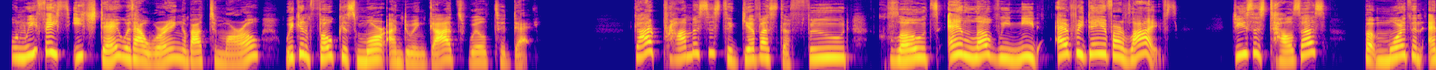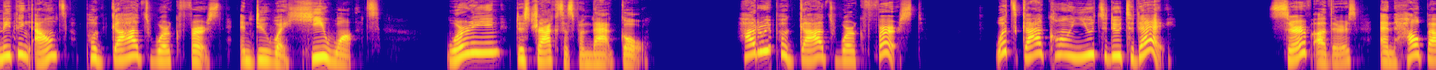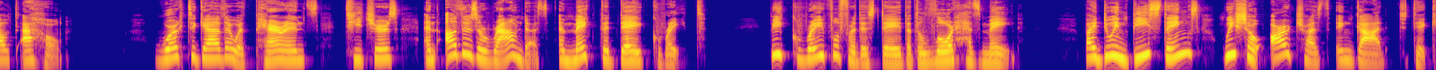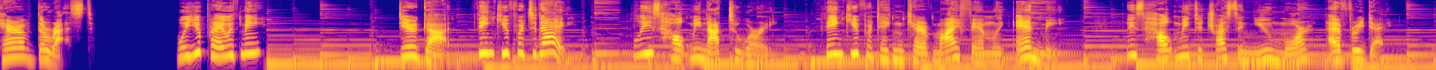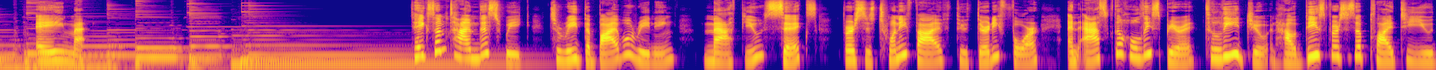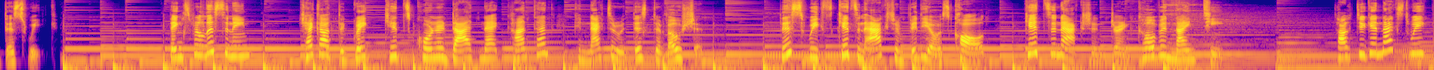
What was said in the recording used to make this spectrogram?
When we face each day without worrying about tomorrow, we can focus more on doing God's will today. God promises to give us the food, clothes, and love we need every day of our lives. Jesus tells us, but more than anything else, put God's work first and do what He wants. Worrying distracts us from that goal. How do we put God's work first? What's God calling you to do today? Serve others and help out at home. Work together with parents, teachers, and others around us and make the day great. Be grateful for this day that the Lord has made. By doing these things, we show our trust in God to take care of the rest. Will you pray with me? Dear God, thank you for today. Please help me not to worry. Thank you for taking care of my family and me. Please help me to trust in you more every day. Amen. Take some time this week to read the Bible reading, Matthew 6, verses 25 through 34, and ask the Holy Spirit to lead you in how these verses apply to you this week. Thanks for listening. Check out the great greatkidscorner.net content connected with this devotion. This week's Kids in Action video is called Kids in Action During COVID 19. Talk to you again next week.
